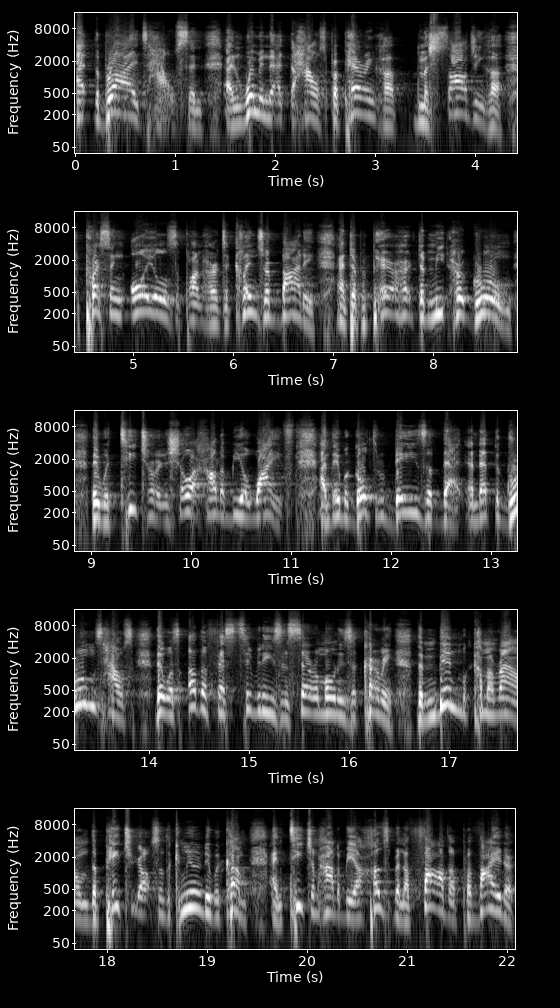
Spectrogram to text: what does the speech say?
at the bride's house and, and women at the house preparing her, massaging her, pressing oils upon her to cleanse her body and to prepare her to meet her groom. They would teach her and show her how to be a wife, and they would go through days of that. And at the groom's house, there was other festivities and ceremonies occurring. The men would come around, the patriarchs of the community would come and teach him how to be a husband, a father, provider.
